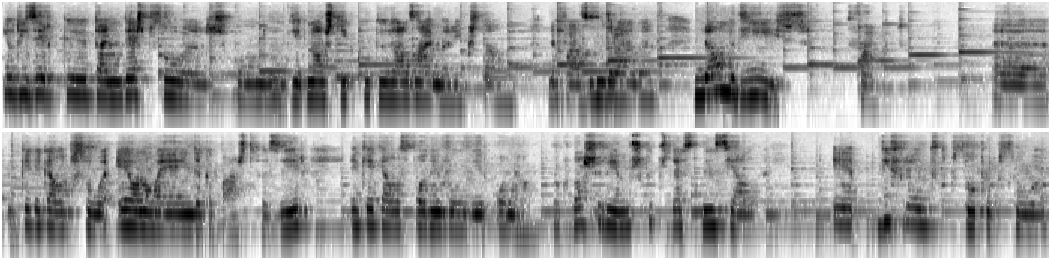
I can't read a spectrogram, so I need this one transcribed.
eu dizer que tenho 10 pessoas com diagnóstico de Alzheimer e que estão na fase moderada, não me diz, de facto, uh, o que é que aquela pessoa é ou não é ainda capaz de fazer, em que é que ela se pode envolver ou não. Porque nós sabemos que o processo demencial é diferente de pessoa para pessoa,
